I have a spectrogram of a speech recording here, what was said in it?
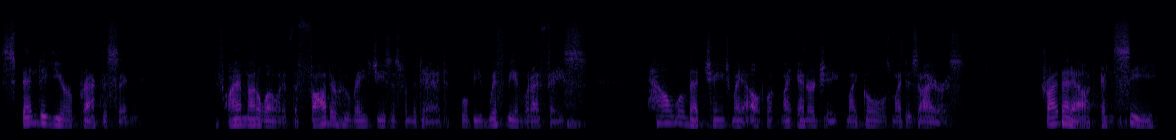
Spend a year practicing. If I am not alone, if the Father who raised Jesus from the dead will be with me in what I face, how will that change my outlook, my energy, my goals, my desires? Try that out and see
